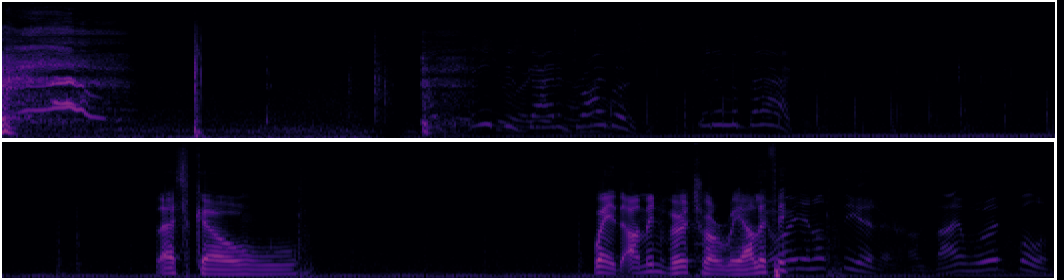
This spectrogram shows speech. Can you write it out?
Need this guy to drive us. Get in the back. Let's go. Wait, I'm in virtual reality. Theater on Vinewood Boulevard.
